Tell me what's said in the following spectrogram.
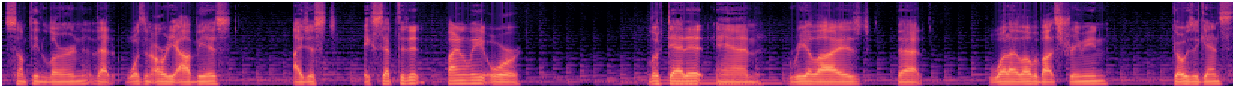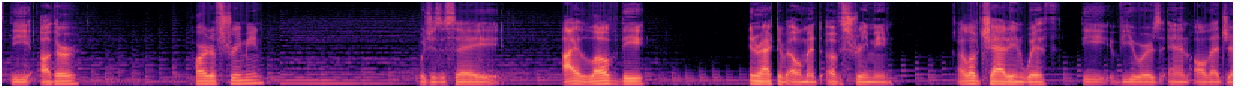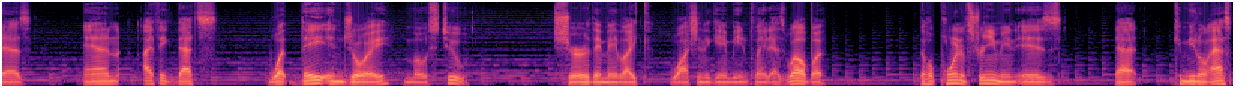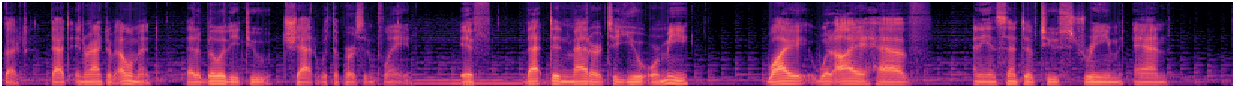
something learned that wasn't already obvious. I just accepted it finally or looked at it and realized that what I love about streaming goes against the other part of streaming, which is to say, I love the interactive element of streaming. I love chatting with the viewers and all that jazz. And I think that's what they enjoy most too. Sure, they may like watching the game being played as well, but the whole point of streaming is that communal aspect, that interactive element, that ability to chat with the person playing. If that didn't matter to you or me, why would I have any incentive to stream and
